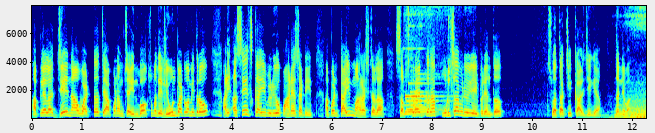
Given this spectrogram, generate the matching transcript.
आपल्याला जे नाव वाटतं ते आपण आमच्या इनबॉक्समध्ये लिहून पाठवा मित्र. आणि असेच काही व्हिडिओ पाहण्यासाठी आपण टाईम महाराष्ट्राला सबस्क्राईब करा. पुढचा व्हिडिओ येईपर्यंत स्वतःची काळजी घ्या. धन्यवाद.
